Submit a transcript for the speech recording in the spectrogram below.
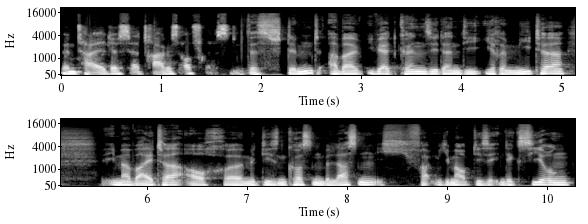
einen Teil des Ertrages auffrisst. Das stimmt, aber wie weit können Sie dann die Ihre Mieter immer weiter auch äh, mit diesen Kosten belassen? Ich frage mich immer, ob diese Indexierung,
